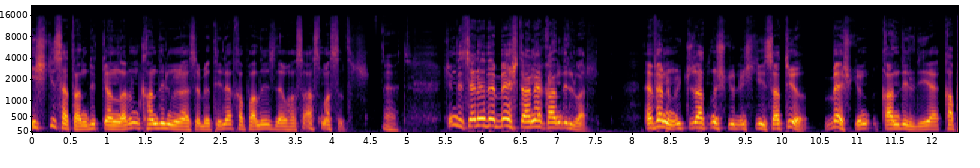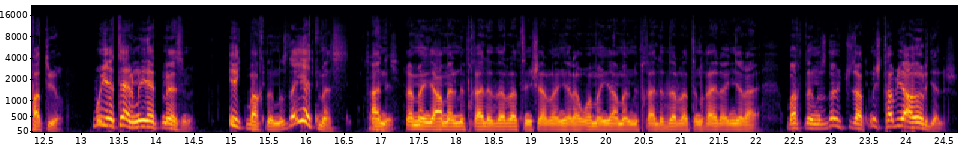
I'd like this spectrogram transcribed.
içki satan dükkanların kandil münasebetiyle kapalıyız levhası asmasıdır. Evet. Şimdi senede beş tane kandil var. Efendim 360 gün içkiyi satıyor. Beş gün kandil diye kapatıyor. Bu yeter mi yetmez mi? İlk baktığımızda yetmez. Tabii hani femen yamel mitkale zerratin şerren yara ve men yamel mitkale zerratin gayren yara. Baktığımızda 360 tabii ağır gelir.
